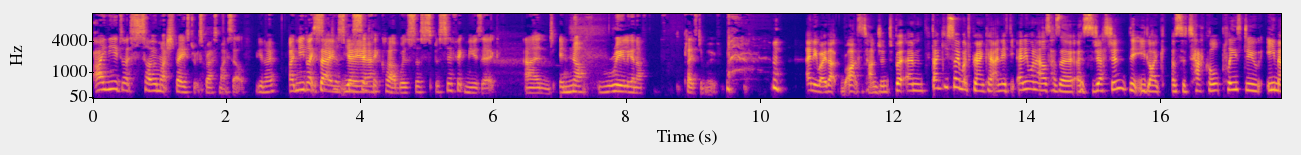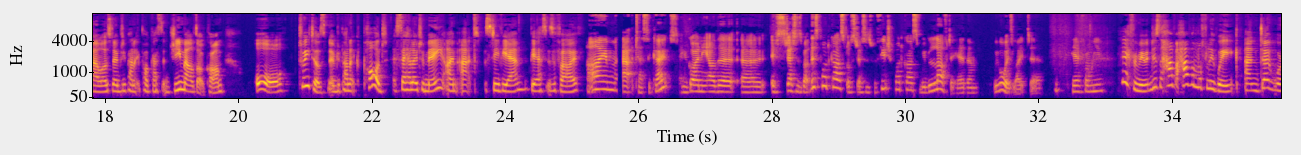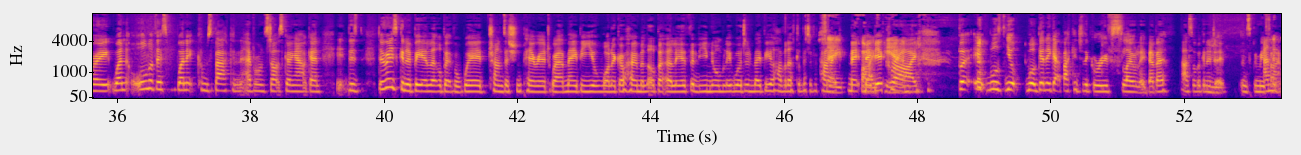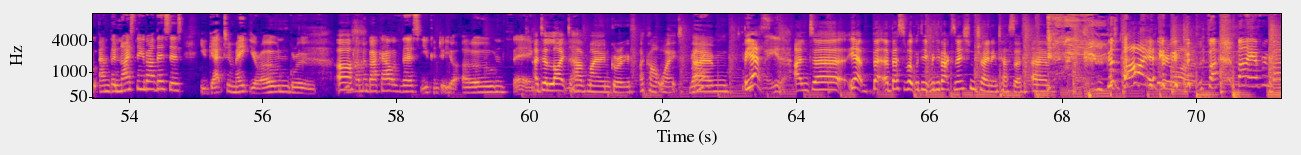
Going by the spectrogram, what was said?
I need like so much space to express myself. You know, I need like Same, such a specific yeah. club with a specific music and enough, really enough place to move. anyway, that that's a tangent. But um, thank you so much, Priyanka. And if anyone else has a, a suggestion that you'd like us to tackle, please do email us, nobody panic podcast at gmail.com or tweet us, nobody panic pod. Say hello to me. I'm at Stevie M. The S is a five. I'm at Tessa Coates. If you've got any other uh, suggestions about this podcast or suggestions for future podcasts, we'd love to hear them. We always like to hear from you. Hear from you and just have have a lovely week. And don't worry, when all of this, when it comes back and everyone starts going out again, it, there's, going to be a little bit of a weird transition period where maybe you'll want to go home a little bit earlier than you normally would, and maybe you'll have a little bit of a panic, Say may, 5 maybe a cry. but it will. You'll, we're going to get back into the groove slowly, baby. That's what we're going to do. And it's going to be And fine. the, and the nice thing about this is you get to make your own groove. Oh. Coming back out of this, you can do your own thing. I delight to have my own groove. I can't wait. Right. Um, but yes, and uh, yeah, be- best of luck with your, with your vaccination training, Tessa. Um, goodbye, everyone. bye, bye, everyone.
